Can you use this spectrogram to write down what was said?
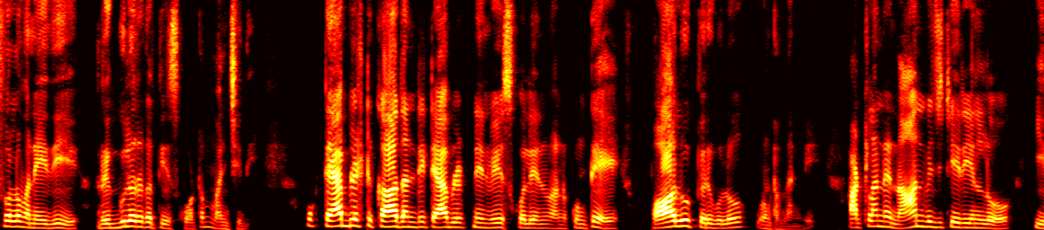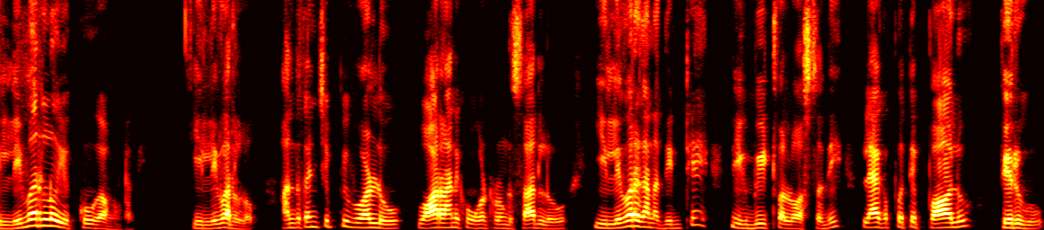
ట్వెల్వ్ అనేది రెగ్యులర్గా తీసుకోవటం మంచిది. ఒక ట్యాబ్లెట్ కాదండి ట్యాబ్లెట్ నేను వేసుకోలేను అనుకుంటే పాలు పెరుగులో ఉంటుందండి. అట్లానే నాన్ వెజిటేరియన్లో ఈ లివర్లో ఎక్కువగా ఉంటుంది. ఈ లివర్లో. అందుకని చెప్పి వాళ్ళు వారానికి ఒకటి రెండు సార్లు ఈ లివర్ కన తింటే నీకు బీ ట్వెల్వ్ వస్తుంది. లేకపోతే పాలు పెరుగు.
